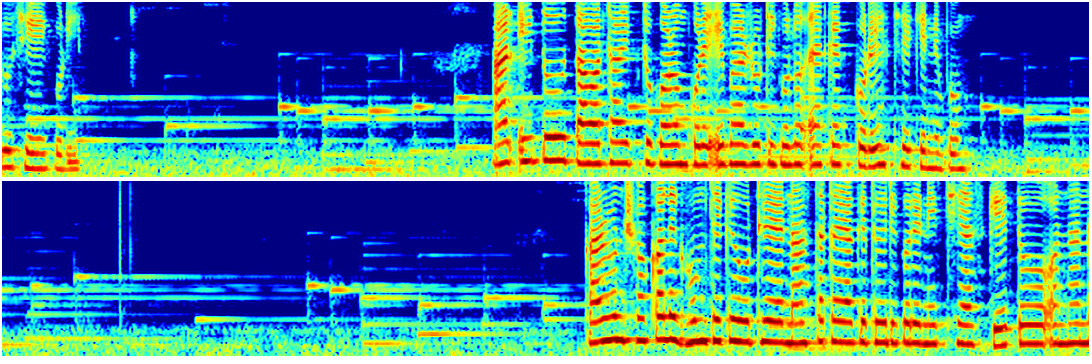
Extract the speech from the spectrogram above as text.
গুছিয়ে করি। আর এই তো তাওয়াটা একটু গরম করে এবার রুটিগুলো এক এক করে ছেঁকে নেব। কারণ সকালে ঘুম থেকে উঠে নাস্তাটা আগে তৈরি করে নিচ্ছি আজকে, তো অন্যান্য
